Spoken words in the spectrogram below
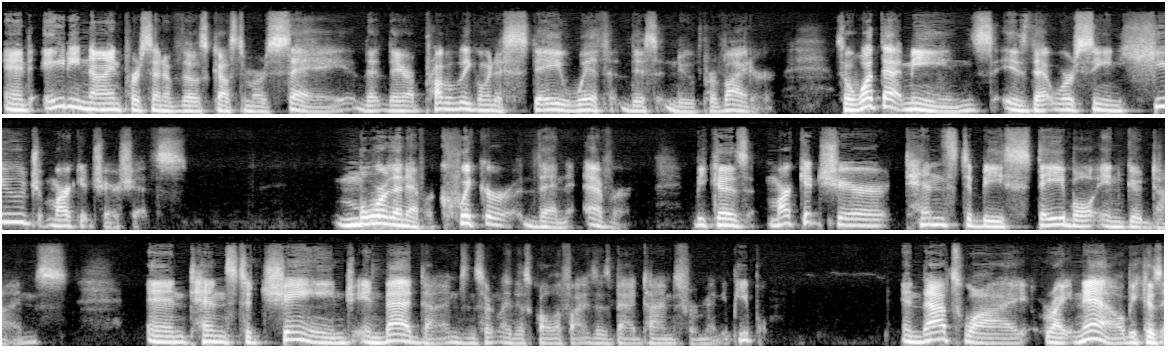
And 89% of those customers say that they are probably going to stay with this new provider. So, what that means is that we're seeing huge market share shifts more than ever, quicker than ever, because market share tends to be stable in good times and tends to change in bad times. And certainly this qualifies as bad times for many people. And that's why, right now, because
